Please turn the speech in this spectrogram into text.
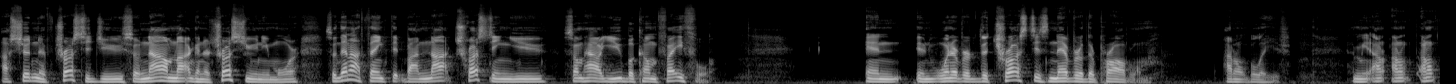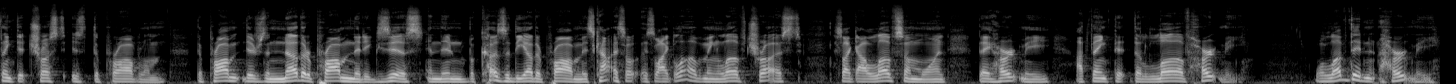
I shouldn't have trusted you, so now I'm not going to trust you anymore. So then I think that by not trusting you, somehow you become faithful. And and whenever the trust is never the problem, I don't believe. I mean, I, I don't I don't think that trust is the problem. The problem there's another problem that exists and then because of the other problem it's kind of, it's, it's like love. I mean love trust. It's like i love someone they hurt me. I think that the love hurt me. Well love didn't hurt me.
